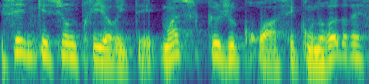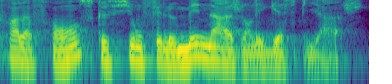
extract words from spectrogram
c'est une question de priorité. Moi, ce que je crois, c'est qu'on ne redressera la France que si on fait le ménage dans les gaspillages.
